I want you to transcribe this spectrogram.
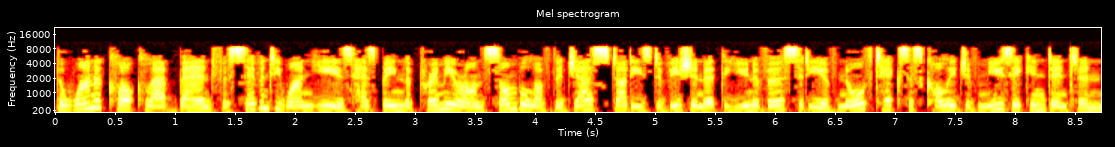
The One O'Clock Lab Band for 71 years has been the premier ensemble of the Jazz Studies Division at the University of North Texas College of Music in Denton.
